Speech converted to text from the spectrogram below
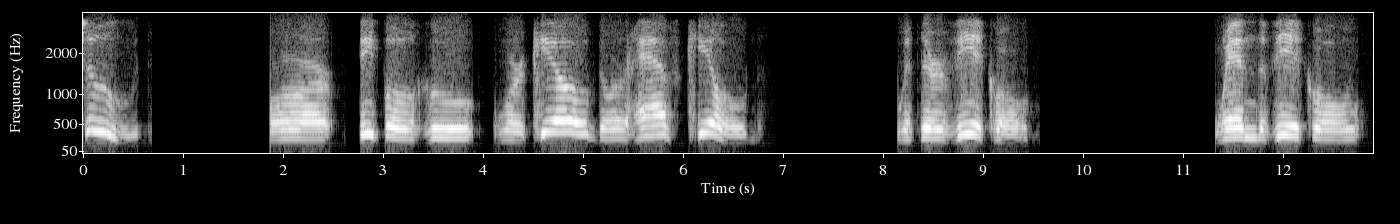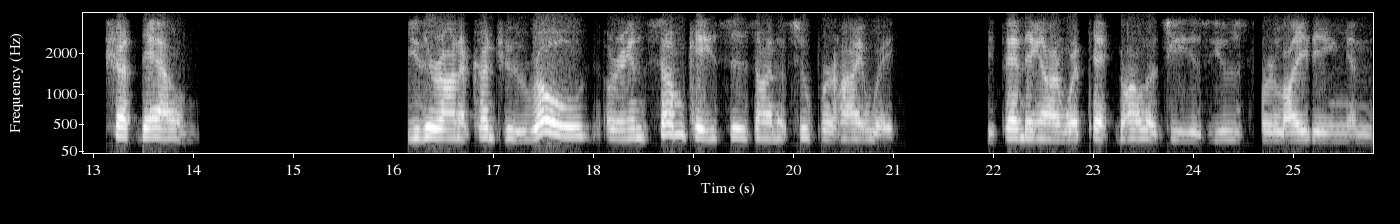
sued for people who were killed or have killed with their vehicle when the vehicle shut down either on a country road or in some cases on a superhighway depending on what technology is used for lighting and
